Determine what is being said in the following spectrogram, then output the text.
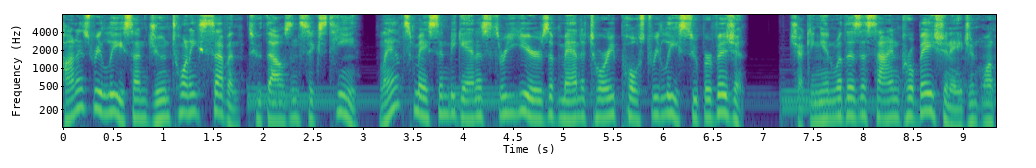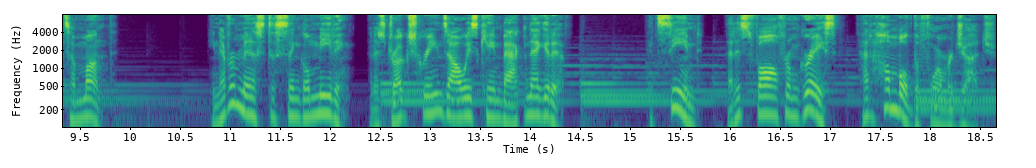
Upon his release on June 27, 2016, Lance Mason began his three years of mandatory post release supervision, checking in with his assigned probation agent once a month. He never missed a single meeting, and his drug screens always came back negative. It seemed that his fall from grace had humbled the former judge.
